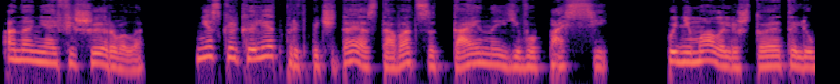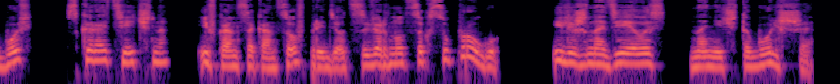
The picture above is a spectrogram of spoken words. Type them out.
она не афишировала, несколько лет предпочитая оставаться тайной его пассии. Понимала ли, что эта любовь скоротечна и в конце концов придется вернуться к супругу, или же надеялась на нечто большее,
